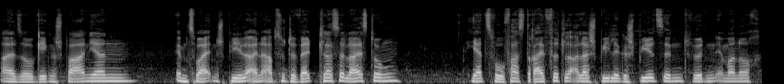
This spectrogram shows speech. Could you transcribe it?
Also gegen Spanien im zweiten Spiel eine absolute Weltklasse-Leistung. Jetzt, wo fast drei Viertel aller Spiele gespielt sind, würden immer noch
